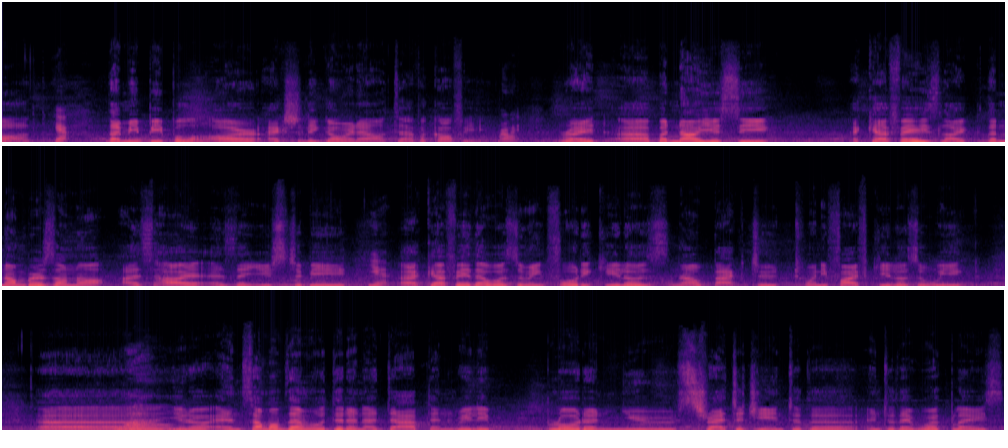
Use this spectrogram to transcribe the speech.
lot Yeah. that means people are actually going out to have a coffee Right. right uh, but now you see a cafes like the numbers are not as high as they used to be Yeah. a cafe that was doing 40 kilos now back to 25 kilos a week uh, Wow. you know and some of them who didn't adapt and really brought a new strategy into the into their workplace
